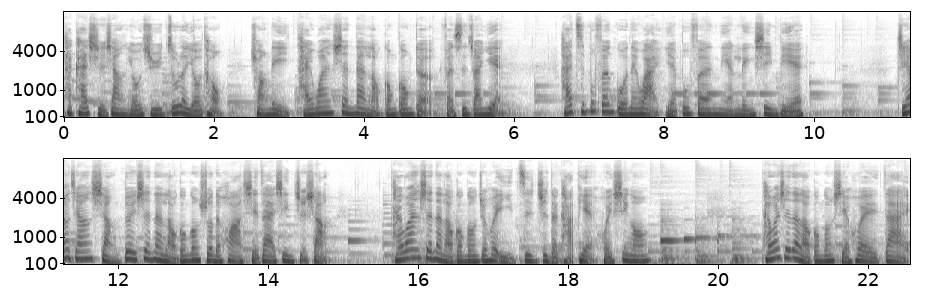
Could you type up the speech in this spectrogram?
他开始向邮局租了邮筒，创立台湾圣诞老公公的粉丝专业，孩子不分国内外，也不分年龄性别，只要将想对圣诞老公公说的话写在信纸上，台湾圣诞老公公就会以自制的卡片回信哦。台湾圣诞老公公协会在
